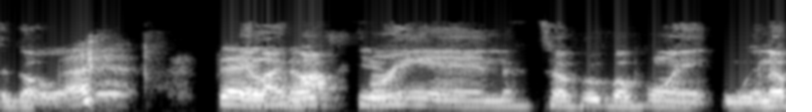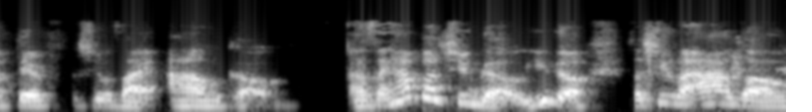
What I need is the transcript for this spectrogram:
to go. and like no my excuse. friend, to prove a point, went up there. She was like, "I'll go." I was like, how about you go? You go. So she's like, I'll go.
